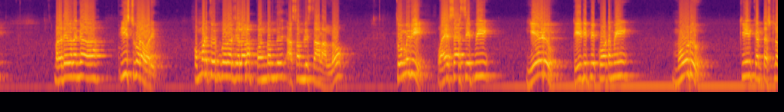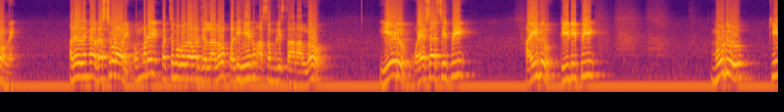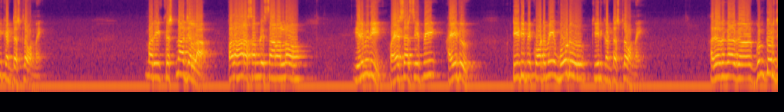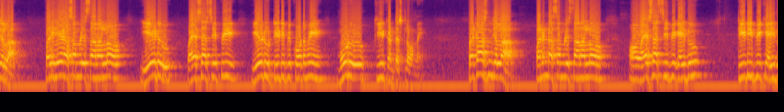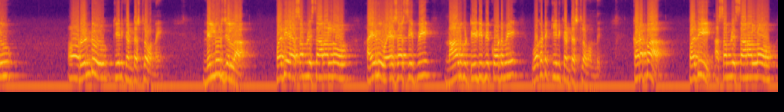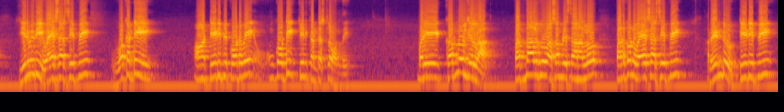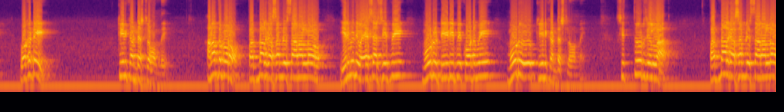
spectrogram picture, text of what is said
మరి అదేవిధంగా ఈస్ట్ గోదావరి ఉమ్మడి తూర్పుగోదావరి జిల్లాలో పంతొమ్మిది అసెంబ్లీ స్థానాల్లో తొమ్మిది వైఎస్ఆర్సీపీ ఏడు టీడీపీ కూటమి మూడు కీన్ కంటెస్ట్లో ఉన్నాయి. అదేవిధంగా వెస్ట్ గోదావరి ఉమ్మడి పశ్చిమ గోదావరి జిల్లాలో పదిహేను అసెంబ్లీ స్థానాల్లో ఏడు వైఎస్ఆర్సీపీ ఐదు టీడీపీ మూడు కీన్ కంటెస్ట్లో ఉన్నాయి. మరి కృష్ణా జిల్లా పదహారు అసెంబ్లీ స్థానాల్లో ఎనిమిది వైఎస్ఆర్సీపీ ఐదు టీడీపీ కూటమి మూడు కీన్ కంటెస్ట్లో ఉన్నాయి. అదేవిధంగా గుంటూరు జిల్లా పదిహేడు అసెంబ్లీ స్థానాల్లో ఏడు వైఎస్ఆర్సీపీ ఏడు టీడీపీ కూటమి మూడు కీ కంటెస్ట్లో ఉన్నాయి. ప్రకాశం జిల్లా పన్నెండు అసెంబ్లీ స్థానాల్లో వైఎస్ఆర్సిపికి వైఎస్ఆర్సీపీకి ఐదు టీడీపీకి ఐదు రెండు కీన్ కంటెస్ట్లో ఉన్నాయి. నెల్లూరు జిల్లా పది అసెంబ్లీ స్థానాల్లో ఐదు వైఎస్ఆర్సీపీ నాలుగు టీడీపీ కూటమి ఒకటి కీని కంటెస్ట్లో ఉంది. కడప పది అసెంబ్లీ స్థానాల్లో ఎనిమిది వైఎస్ఆర్సీపీ ఒకటి టీడీపీ కూటమి ఇంకోటి కీని కంటెస్ట్లో ఉంది. మరి కర్నూలు జిల్లా పద్నాలుగు అసెంబ్లీ స్థానాల్లో పదకొండు వైఎస్ఆర్సీపీ రెండు టీడీపీ ఒకటి కీన్ కంటెస్ట్లో ఉంది. అనంతపురం పద్నాలుగు అసెంబ్లీ స్థానాల్లో ఎనిమిది వైఎస్ఆర్సీపీ మూడు టీడీపీ కూటమి మూడు కీని కంటెస్ట్లో ఉన్నాయి. చిత్తూరు జిల్లా పద్నాలుగు అసెంబ్లీ స్థానాల్లో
